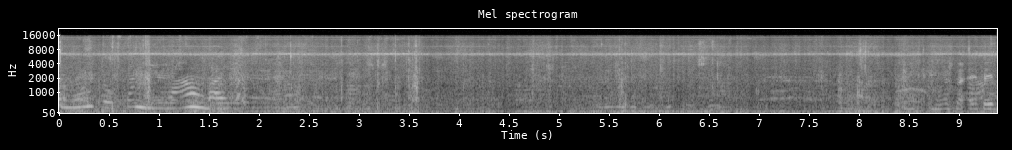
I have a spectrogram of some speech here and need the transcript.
Hmm, tuh kan hilang. Kalau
